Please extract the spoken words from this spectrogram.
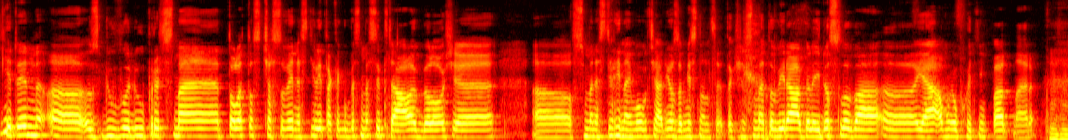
jeden uh, z důvodů, proč jsme to letos časově nestihli tak, jak bychom si přáli, bylo, že jsme nestihli najmout žádného zaměstnance, takže jsme to vyráběli doslova uh, já a můj obchodní partner. Mm-hmm.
